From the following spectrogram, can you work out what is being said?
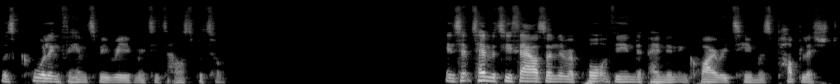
was calling for him to be readmitted to hospital. In September 2000, the report of the independent inquiry team was published.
